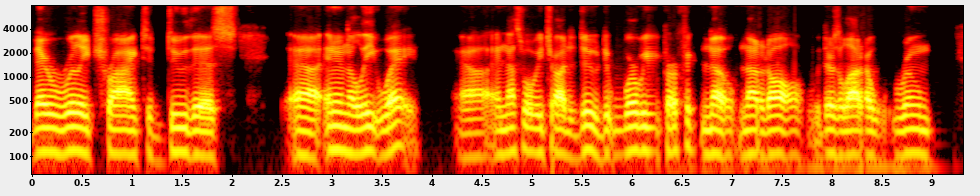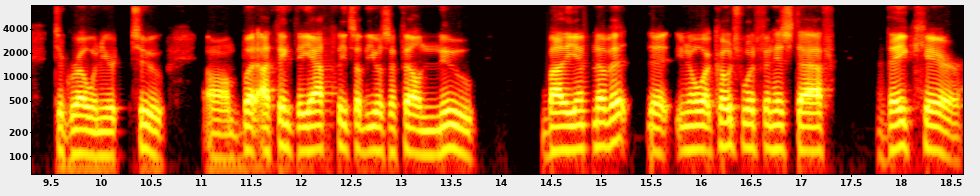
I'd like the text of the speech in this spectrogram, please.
they're really trying to do this uh, in an elite way uh, and that's what we try to do. Were we perfect? No not at all. There's a lot of room to grow in year two. Um, but i think the athletes of the usfl knew by the end of it that you know what coach Woodfin his staff they care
